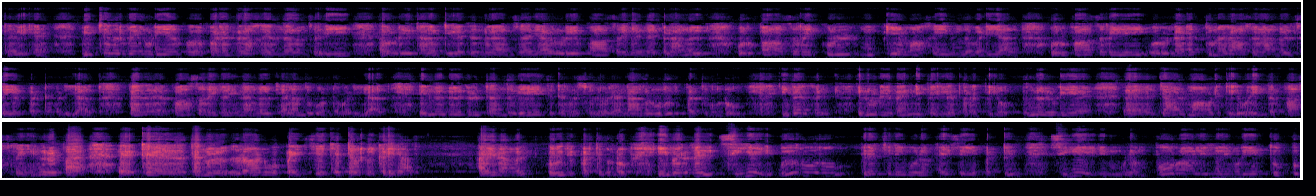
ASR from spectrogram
தவிர மிச்சவர்களினுடைய படங்களாக இருந்தாலும் சரி அவருடைய தகட்டு தகட்டிலக்கங்களாலும் சரி அவருடைய பாசறைகள் இப்ப நாங்கள் ஒரு பாசறைக்குள் முக்கியமாக இருந்தபடியால் ஒரு பாசறையை ஒரு நடத்துனராக நாங்கள் செயல்பட்டபடியால் பல பாசறைகளை நாங்கள் கலந்து கொண்டபடியால் எங்களுக்கு தந்த வேலை திட்டங்கள் சொல்லுவதை நாங்கள் உறுதிப்படுத்துகின்றோம். இவர்கள் எங்களுடைய வன்னி பெரிய பரப்பிலோ எங்களுடைய ஜாழ் மாவட்டத்திலோ எந்த பாசறை எங்கள் தங்கள் இராணுவ பயிற்சியை கெட்டவர்கள் கிடையாது. அதை நாங்கள் உறுதிப்படுத்துகின்றோம். இவர்கள் சிஐடி வேறொரு பிரச்சனை மூலம் கை செய்யப்பட்டு சிஐடி மூலம் போராளிகளினுடைய தொப்பு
